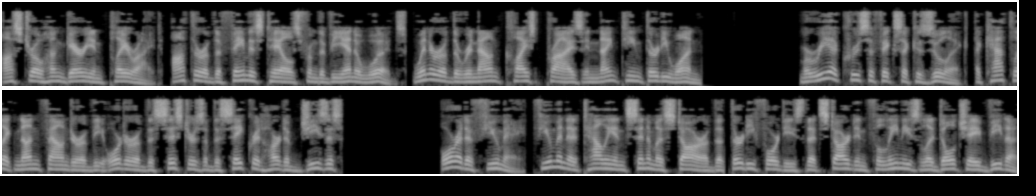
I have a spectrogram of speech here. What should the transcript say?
Austro-Hungarian playwright, author of the famous Tales from the Vienna Woods, winner of the renowned Kleist Prize in 1931 Maria Crucifixa Kozulić, a Catholic nun founder of the Order of the Sisters of the Sacred Heart of Jesus. Auretta Fiume, Fiuman Italian cinema star of the 3040s that starred in Fellini's La Dolce Vita.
